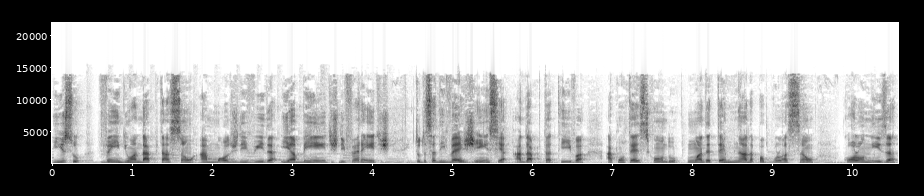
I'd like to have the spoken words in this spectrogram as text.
Isso vem de uma adaptação a modos de vida e ambientes diferentes. toda essa divergência adaptativa acontece quando uma determinada população coloniza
